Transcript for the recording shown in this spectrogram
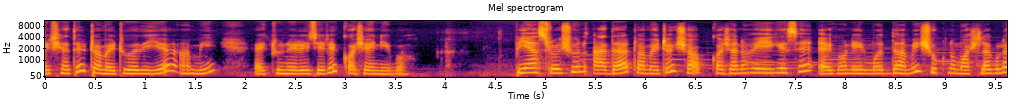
এর সাথে টমেটো দিয়ে আমি একটু নেড়ে চেড়ে কষাই নিব। পেঁয়াজ, রসুন, আদা, টমেটো সব কষানো হয়ে গেছে। এখন এর মধ্যে আমি শুকনো মশলাগুলো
